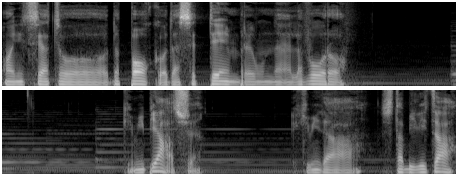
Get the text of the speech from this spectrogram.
Ho iniziato da poco, da settembre, un lavoro che mi piace e che mi dà stabilità,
